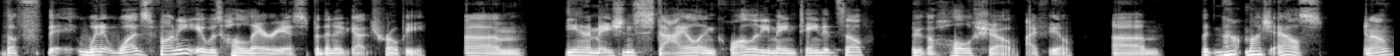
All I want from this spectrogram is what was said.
The, f- the when it was funny, it was hilarious, but then it got tropey. Um, the animation style and quality maintained itself through the whole show. I feel, um, but not much else. You know.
